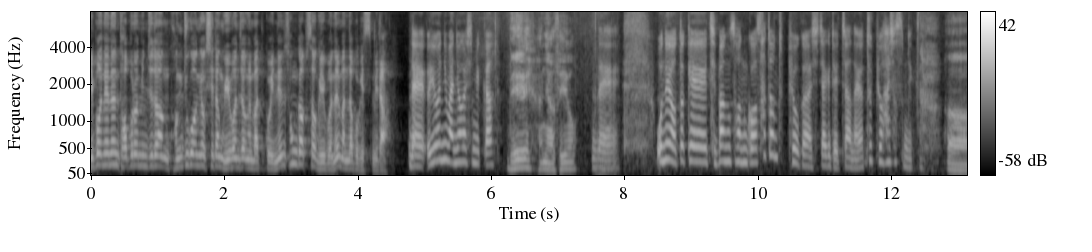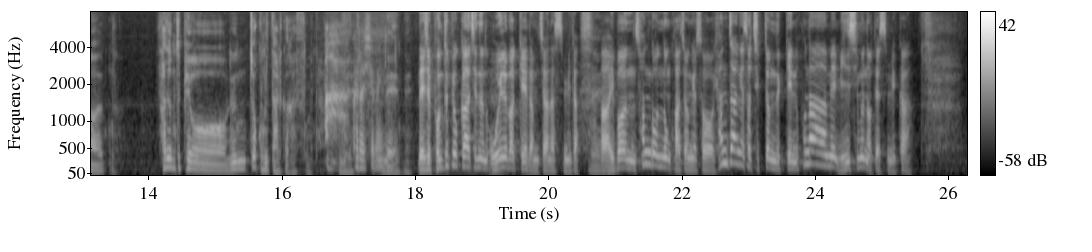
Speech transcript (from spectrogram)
이번에는 더불어민주당 광주광역시당 위원장을 맡고 있는 송갑석 의원을 만나보겠습니다. 네, 의원님 안녕하십니까? 네, 안녕하세요. 네. 오늘 어떻게 지방선거 사전투표가 시작이 됐잖아요. 투표하셨습니까? 어, 사전 투표는 조금 이따 할 것 같습니다. 아, 그러시군요. 네, 네. 네, 이제 본투표까지는 5일밖에 남지 않았습니다. 네. 아, 이번 선거운동 과정에서 현장에서 직접 느낀 호남의 민심은 어땠습니까?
